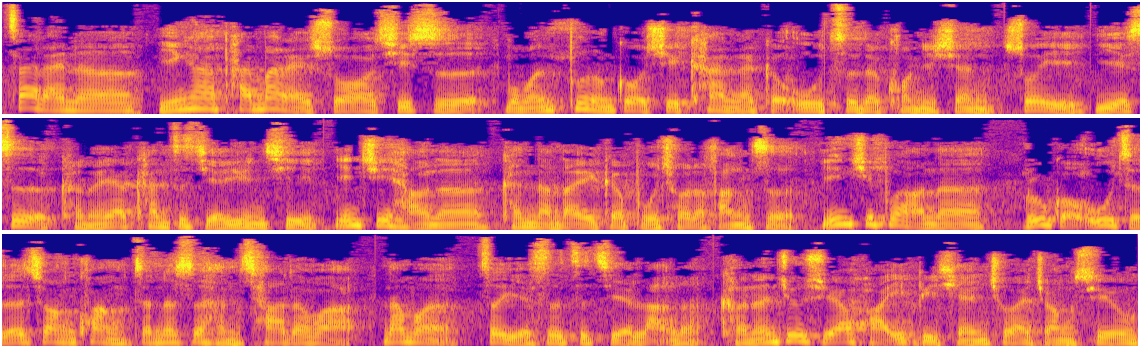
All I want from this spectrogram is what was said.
再来呢，银行拍卖来说，其实我们不能够去看那个屋子的 condition，所以也是可能要看自己的运气。运气好呢，可能拿到一个不错的房子；运气不好呢，如果屋子的状况真的是很差的话，那么这也是自己的 luck 了，可能就需要花一笔钱出来装修。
